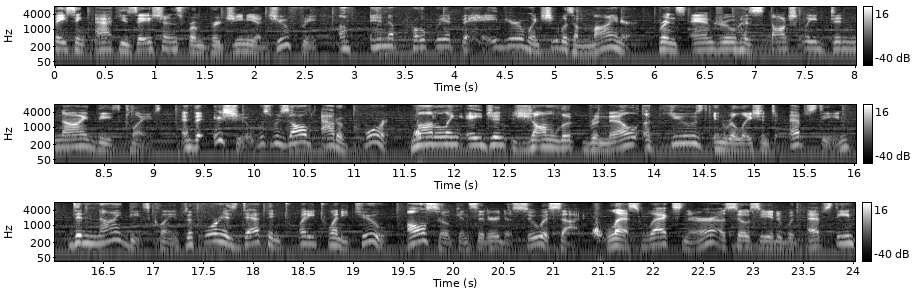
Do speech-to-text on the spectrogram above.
facing accusations from Virginia Giuffre of inappropriate behavior when she was a minor. Prince Andrew has staunchly denied these claims, and the issue was resolved out of court. Modeling agent Jean-Luc Brunel, accused in relation to Epstein, denied these claims before his death in 2022, also considered a suicide. Les Wexner, associated with Epstein,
